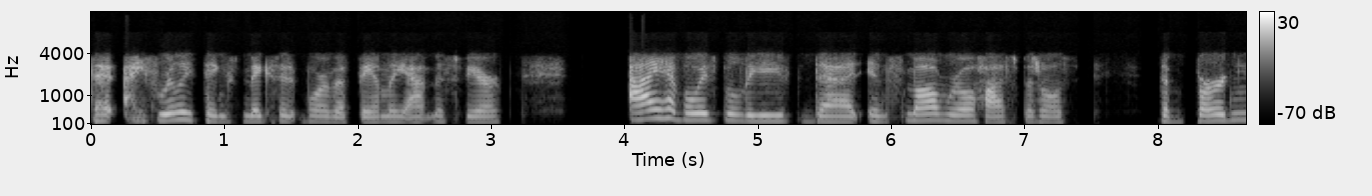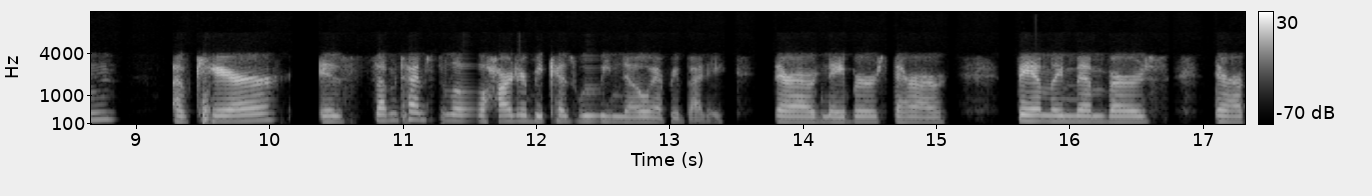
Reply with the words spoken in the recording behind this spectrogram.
that I really think makes it more of a family atmosphere. I have always believed that in small rural hospitals, the burden of care is sometimes a little harder because we know everybody. There are neighbors, there are family members, there are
